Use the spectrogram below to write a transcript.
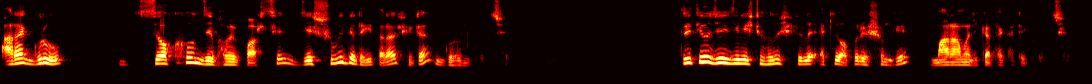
আর এক গ্রুপ যখন যেভাবে পারছে, যে সুবিধাটাই তারা সেটা গ্রহণ করছে। তৃতীয় যে জিনিসটা হলো, সেটা হলো একে অপরের সঙ্গে মারামারি কাটাকাটি করছে,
